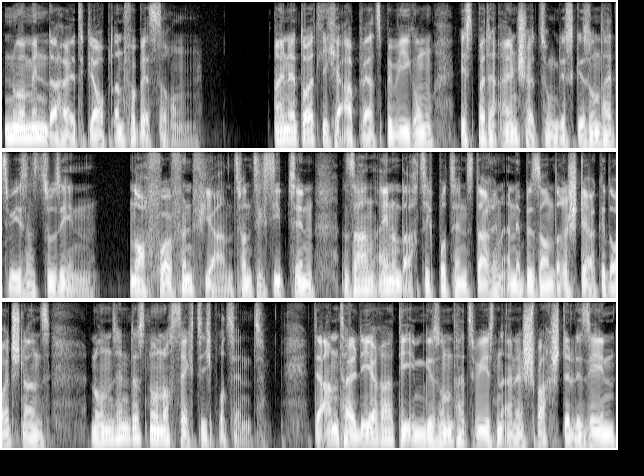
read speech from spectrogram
Nur Minderheit glaubt an Verbesserung. Eine deutliche Abwärtsbewegung ist bei der Einschätzung des Gesundheitswesens zu sehen. Noch vor fünf Jahren, 2017, sahen 81 Prozent darin eine besondere Stärke Deutschlands. Nun sind es nur noch 60 Prozent. Der Anteil derer, die im Gesundheitswesen eine Schwachstelle sehen,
